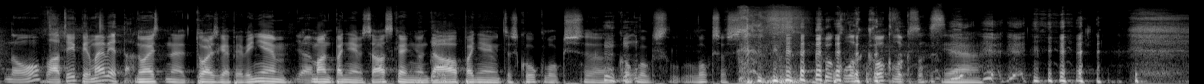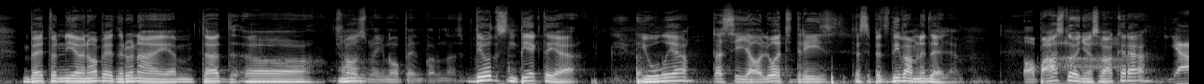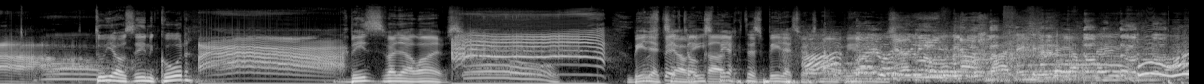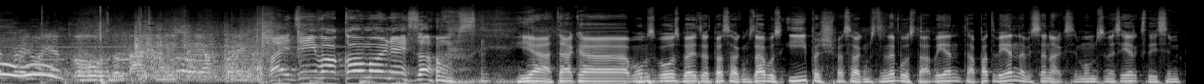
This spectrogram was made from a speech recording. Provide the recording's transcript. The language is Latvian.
nu, Latviju pirmā vietā. Nu, es ne, to aizgāju pie viņiem. Jā. Jā. Man paņēma saskaņu, un dāvā paņēma tas kukluks, kukluks luksus. Kuklu- Kukluksus. Jā. Bet, un, ja nopietni runājam, tad uh, Šausmīgi nopietni parunāsim. 25. jūlijā, Tas ir jau ļoti drīz. tas ir pēc divām nedēļām, Opa! 8. vakarā, Jā! tu jau zini, kur biznes vaļā laivas. Biļets jau kādu. izpirktas, biļets vairs nav pieejams. Lai dzīvo komunisms! Jā, tā kā mums būs beidzot pasākums, tā būs īpašs pasākums. Tas nebūs tā viena, tāpat viena nevis sanāksim. Mums mēs ierakstīsim.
